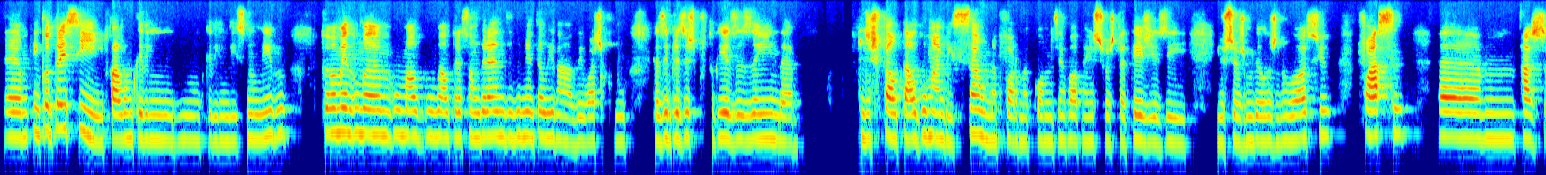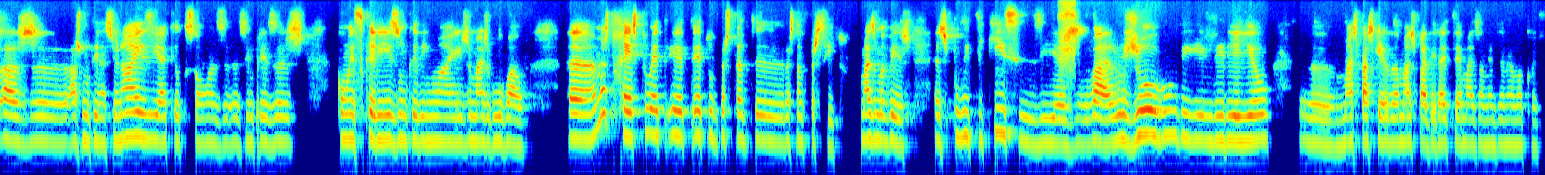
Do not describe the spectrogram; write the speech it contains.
Um, encontrei sim, e falo um bocadinho, um bocadinho disso no livro, foi uma, uma, uma, alteração grande de mentalidade. Eu acho que, que as empresas portuguesas ainda lhes falta alguma ambição na forma como desenvolvem as suas estratégias e, e os seus modelos de negócio face às, às, às, multinacionais e àquilo que são as, as, empresas com esse cariz um bocadinho mais, mais global. Uh, mas de resto é, é, é, tudo bastante, bastante parecido. Mais uma vez, as politiquices e as, vá, o jogo, diria eu, uh, mais para a esquerda, mais para a direita, é mais ou menos a mesma coisa.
